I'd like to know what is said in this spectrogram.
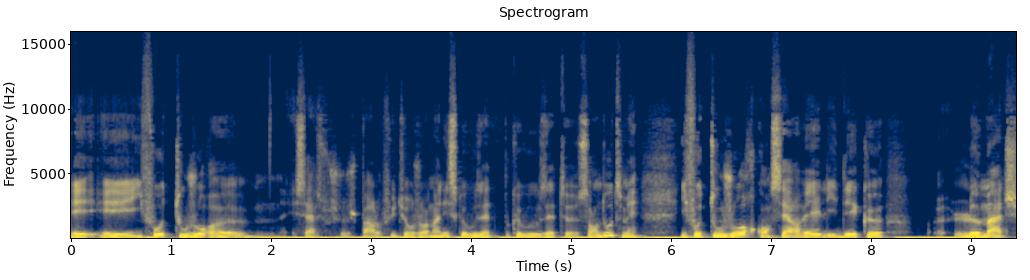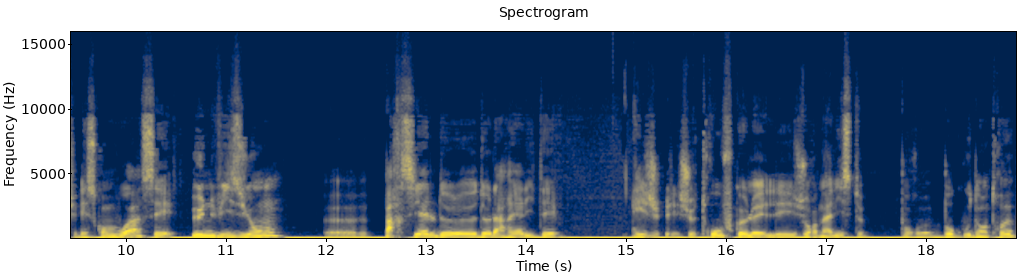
et, et il faut toujours... et ça, je, parle aux futurs journalistes que vous êtes, que vous êtes sans doute, mais il faut toujours conserver l'idée que euh, le match et ce qu'on voit, c'est une vision euh, partielle de, la réalité. Et je, trouve que les, journalistes, pour beaucoup d'entre eux,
